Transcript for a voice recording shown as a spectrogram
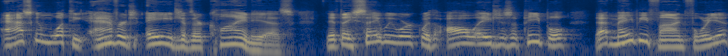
ask them what the average age of their client is. If they say we work with all ages of people, that may be fine for you.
